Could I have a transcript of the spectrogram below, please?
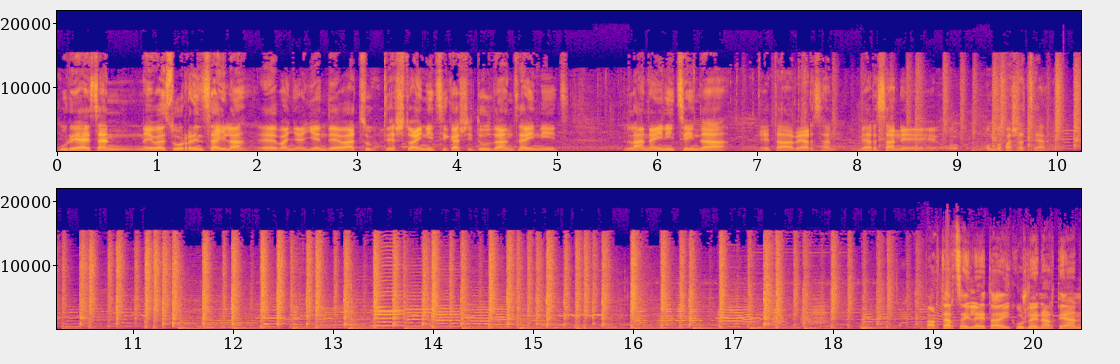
gurea izan nahi bazu horren zaila, eh? baina jende batzuk testo hainitz ikasitu, dantza hainitz, lan hainitzein da, eta behar zan, behar zan e, ondo pasatzea. Parte hartzaile eta ikusleen artean,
